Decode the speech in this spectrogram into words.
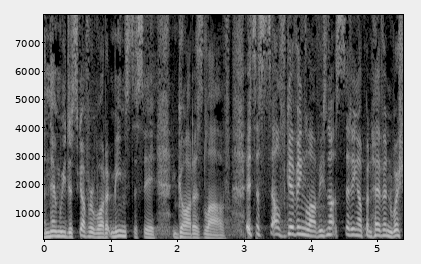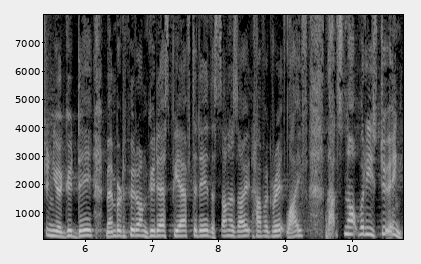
And then we discover what it means to say God is love. It's a self giving love. He's not sitting up in heaven wishing you a good day. Remember to put on good SPF today. The sun is out. Have a great life. That's not what he's doing.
